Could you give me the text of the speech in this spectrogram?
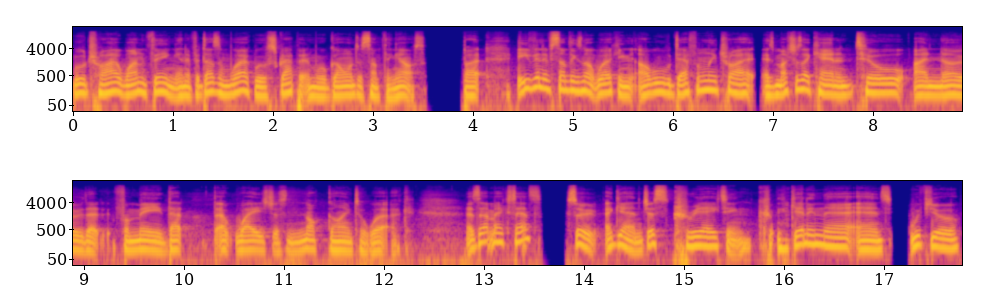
will try one thing and if it doesn't work, we'll scrap it and we'll go on to something else. But even if something's not working, I will definitely try as much as I can until I know that for me, that, that way is just not going to work. Does that make sense? So, again, just creating, get in there and with your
